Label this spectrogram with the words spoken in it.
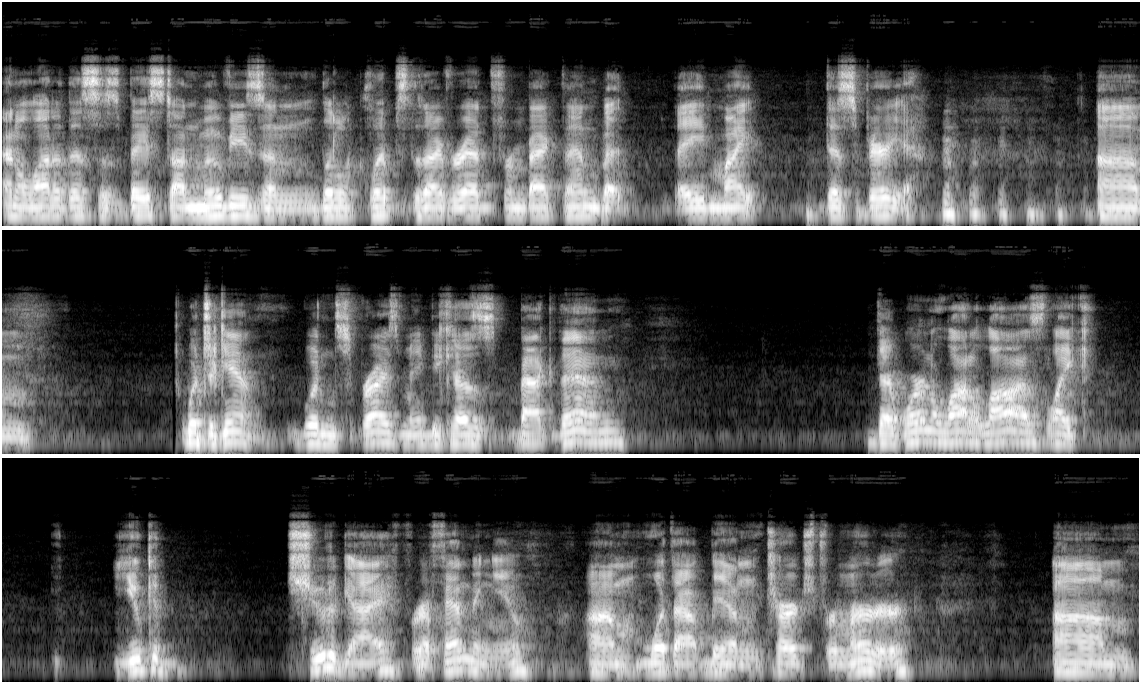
and a lot of this is based on movies and little clips that I've read from back then, but they might disappear you. Um, which again wouldn't surprise me because back then there weren't a lot of laws like you could shoot a guy for offending you um, without being charged for murder. Um,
